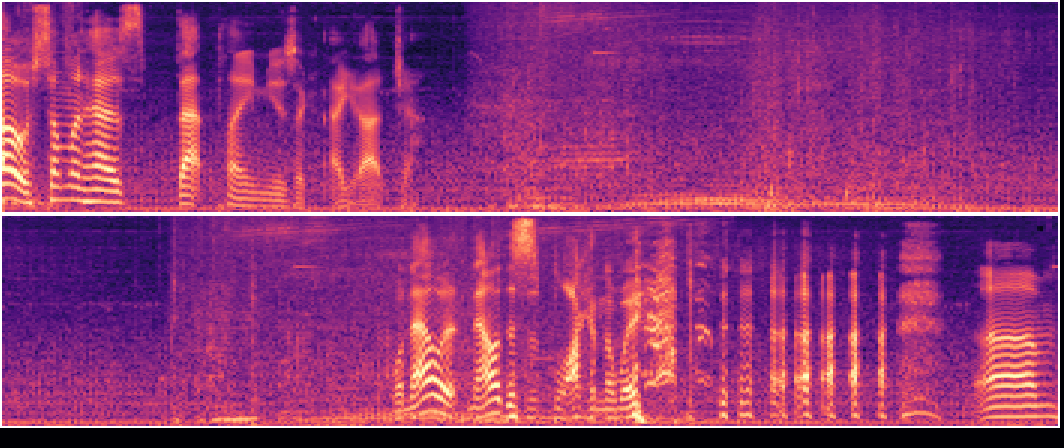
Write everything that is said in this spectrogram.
Oh, someone has that playing music. I gotcha. Well, now it now this is blocking the way up. um.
